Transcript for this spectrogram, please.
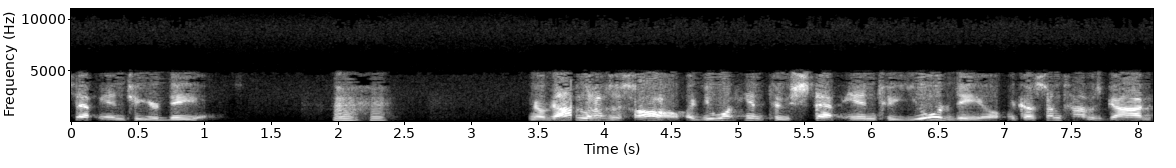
step into your deal. Mm-hmm. You know, God loves us all, but you want Him to step into your deal because sometimes God,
